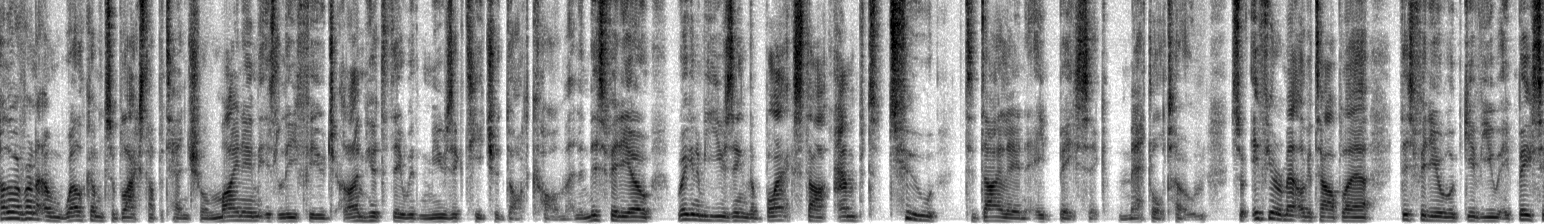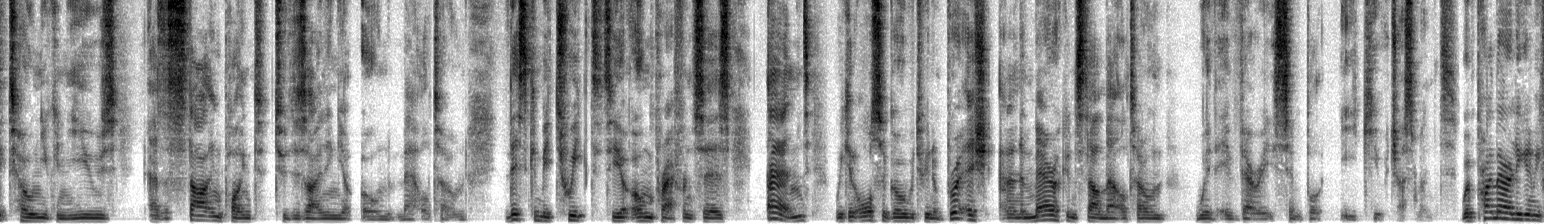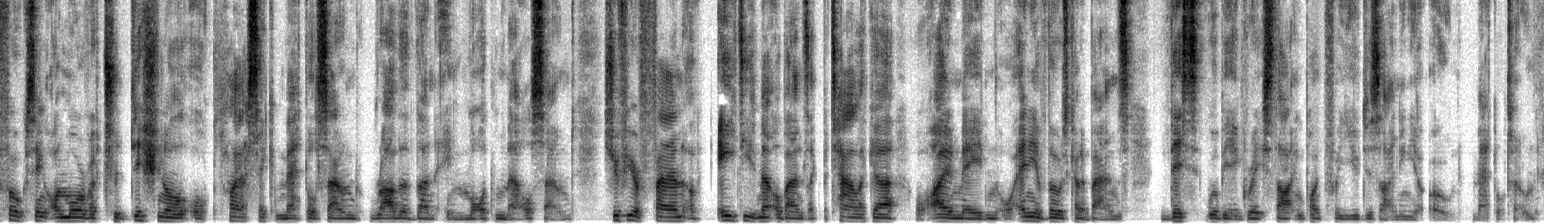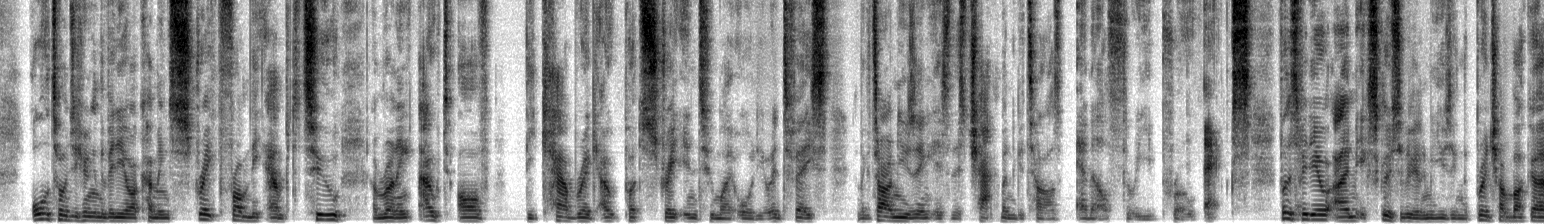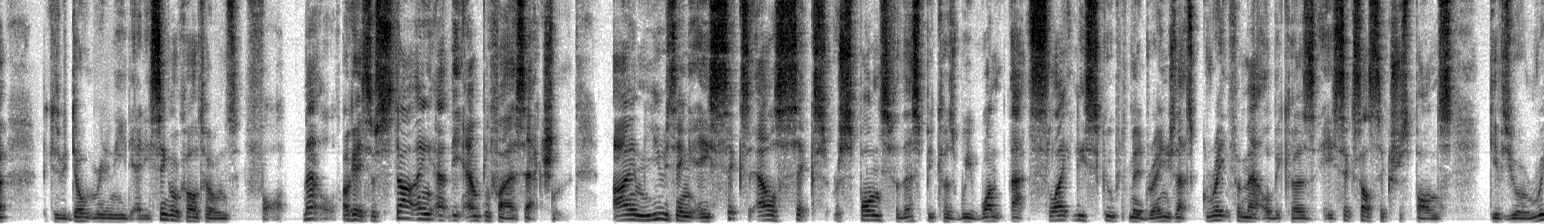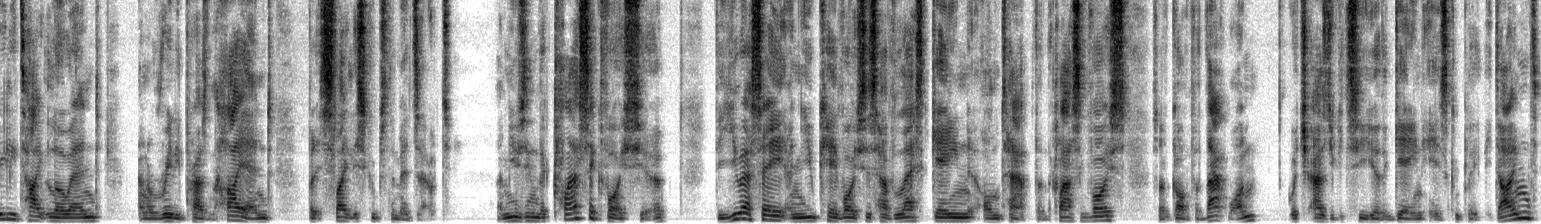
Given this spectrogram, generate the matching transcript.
Hello everyone and welcome to Blackstar Potential. My name is Leigh Fuge and I'm here today with musicteacher.com and in this video we're going to be using the Blackstar Amped 2 to dial in a basic metal tone. So if you're a metal guitar player, this video will give you a basic tone you can use as a starting point to designing your own metal tone. This can be tweaked to your own preferences and we can also go between a British and an American style metal tone with a very simple EQ adjustment. We're primarily going to be focusing on more of a traditional or classic metal sound rather than a modern metal sound. So if you're a fan of 80s metal bands like Metallica or Iron Maiden or any of those kind of bands, this will be a great starting point for you designing your own metal tone. All the tones you're hearing in the video are coming straight from the Amped 2. I'm running out of the cab rig output straight into my audio interface. And the guitar I'm using is this Chapman Guitars ML3 Pro X. For this video, I'm exclusively going to be using the bridge humbucker because we don't really need any single coil tones for metal. Okay, so starting at the amplifier section. I'm using a 6L6 response for this because we want that slightly scooped mid-range. That's great for metal because a 6L6 response gives you a really tight low end and a really present high end, but it slightly scoops the mids out. I'm using the classic voice here. The USA and UK voices have less gain on tap than the classic voice, so I've gone for that one, which as you can see here, the gain is completely dimed.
